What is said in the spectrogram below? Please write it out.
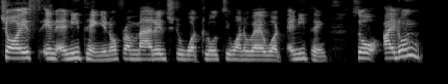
choice in anything you know from marriage to what clothes you want to wear what anything. So i don't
